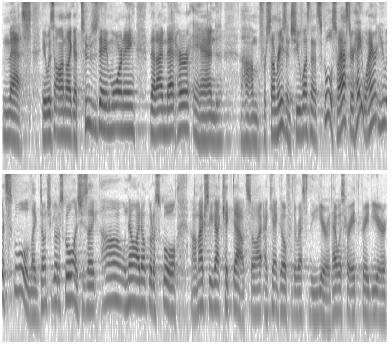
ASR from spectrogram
mess. It was on like a Tuesday morning that I met her, and um, for some reason she wasn't at school. So I asked her, hey, why aren't you at school? Like, don't you go to school? And she's like, oh, no, I don't go to school. Um, actually got kicked out, so I, I, can't go for the rest of the year. That was her eighth grade year.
